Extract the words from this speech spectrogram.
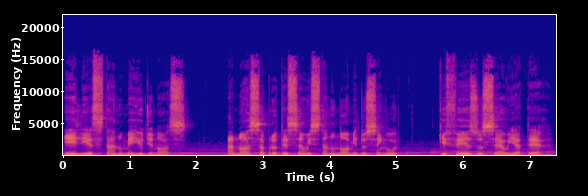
Ele está no meio de nós. A nossa proteção está no nome do Senhor que fez o céu e a terra.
